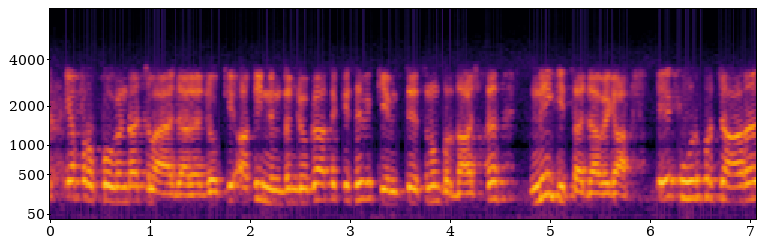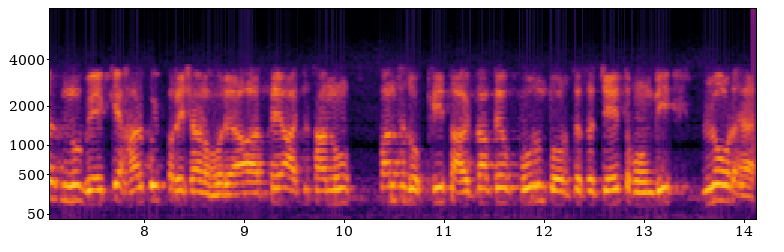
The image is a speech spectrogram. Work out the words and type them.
ਇਹ ਪ੍ਰੋਪੋਗੈਂਡਾ ਚਲਾਇਆ ਜਾ ਰਿਹਾ ਜੋ ਕਿ ਅਤੀ ਨਿੰਦਨਯੋਗ ਹੈ ਅਤੇ ਕਿਸੇ ਵੀ ਕੀਮਤ ਤੇ ਇਸ ਨੂੰ ਬਰਦਾਸ਼ਤ ਨਹੀਂ ਕੀਤਾ ਜਾਵੇਗਾ। ਇਹ ਕੂੜ ਪ੍ਰਚਾਰ ਨੂੰ ਵੇਖ ਕੇ ਹਰ ਕੋਈ ਪਰੇਸ਼ਾਨ ਹੋ ਰਿਹਾ ਅਤੇ ਅੱਜ ਸਾਨੂੰ ਪੰਥ ਦੁਖੀ ਤਾਕਤਾਂ ਤੇ ਪੂਰਨ ਤੌਰ ਤੇ ਸੁਚੇਤ ਹੋਣ ਦੀ ਲੋੜ ਹੈ।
